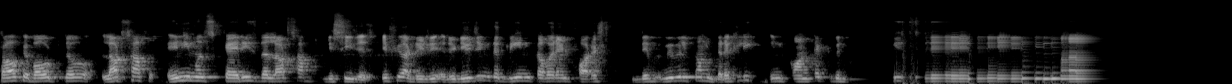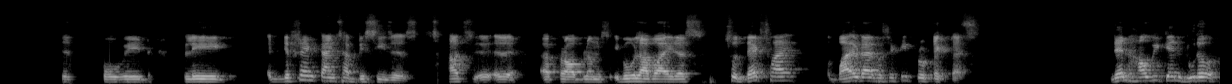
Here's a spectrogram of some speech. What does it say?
talk about the lots of animals carries the lots of diseases. If you are re reducing the green cover and forest, they, we will come directly in contact with these animals COVID, plague, different kinds of diseases, health uh, uh, problems, Ebola virus. So that's why biodiversity protect us. Then how we can do the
